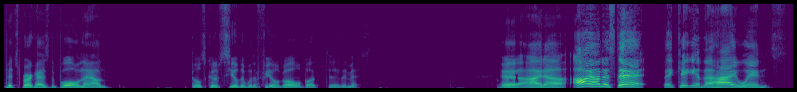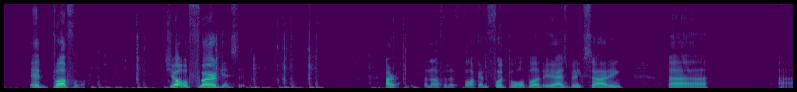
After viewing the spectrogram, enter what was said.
Pittsburgh has the ball now. Bills could have sealed it with a field goal, but uh, they missed. Yeah, I know. I understand. They're kicking the high winds in Buffalo. Joe Ferguson. All right. Enough of the fucking football, but it has been exciting. Uh, uh,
